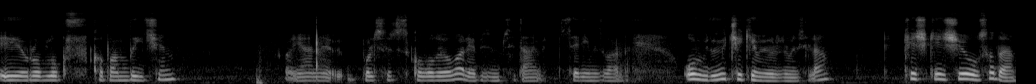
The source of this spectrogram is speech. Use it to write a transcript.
e, Roblox kapandığı için yani polisleri kovalıyor var ya bizim bir serimiz vardı. O videoyu çekemiyoruz mesela. Keşke şey olsa da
